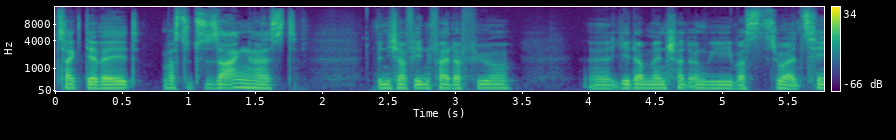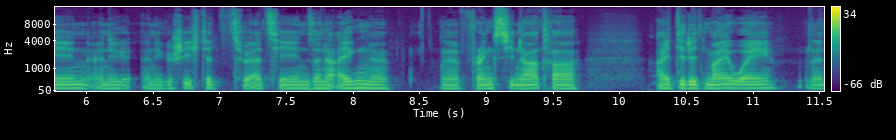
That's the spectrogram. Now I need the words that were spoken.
zeig der Welt, was du zu sagen hast. Bin ich auf jeden Fall dafür. Äh, jeder Mensch hat irgendwie was zu erzählen, eine, eine Geschichte zu erzählen, seine eigene. Äh, Frank Sinatra, I did it my way. Äh,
